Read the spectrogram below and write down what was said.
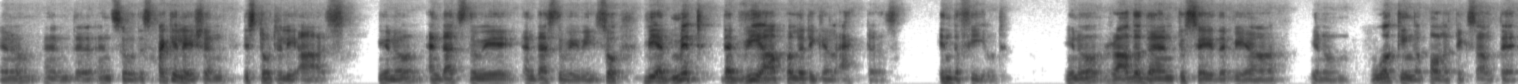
you know, and uh, and so the speculation is totally ours, you know, and that's the way and that's the way we. So we admit that we are political actors in the field, you know, rather than to say that we are, you know, working a politics out there.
